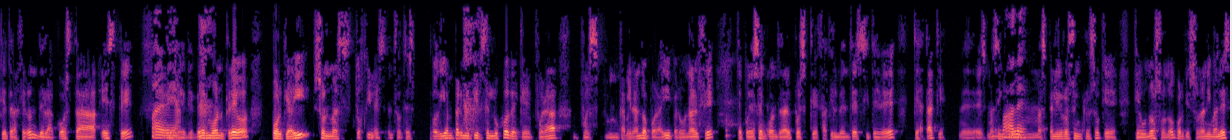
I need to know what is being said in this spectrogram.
que trajeron de la costa este, de, de Vermont, creo, porque ahí son más dóciles. Entonces podían permitirse el lujo de que fuera pues mm, caminando por ahí, pero un alce te puedes encontrar pues que fácilmente si te ve te ataque. Eh, es más, Vale. más peligroso incluso que, que un oso, ¿no? Porque son animales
